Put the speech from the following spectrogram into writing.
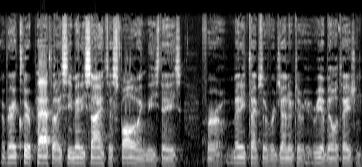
a very clear path that I see many scientists following these days for many types of regenerative rehabilitation.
